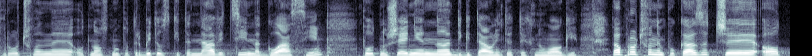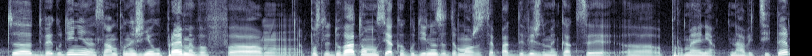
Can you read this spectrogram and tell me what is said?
проучване относно потребителските навици и нагласи по отношение на дигиталните технологии. Това проучване показа, че от две години насам, понеже ние го правим в последователно всяка година, за да може все пак да виждаме как се променят навиците,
